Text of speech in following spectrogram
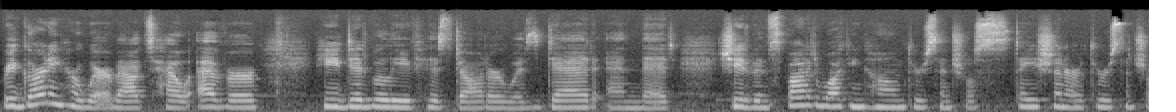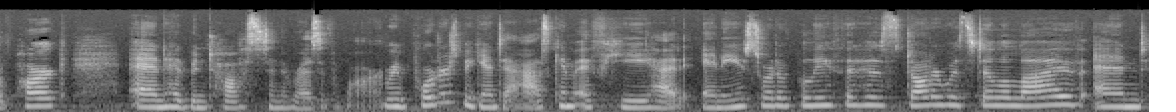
regarding her whereabouts. However, he did believe his daughter was dead and that she had been spotted walking home through Central Station or through Central Park and had been tossed in the reservoir. Reporters began to ask him if he had any sort of belief that his daughter was still alive and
